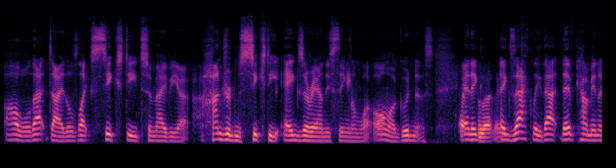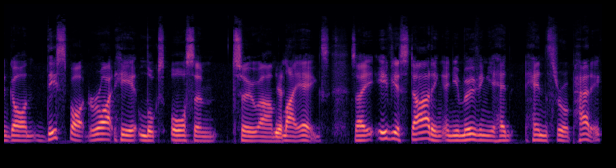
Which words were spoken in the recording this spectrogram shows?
Oh well, that day there was like 60 to maybe a 160 eggs around this thing, and I'm like, oh my goodness! And ex- Absolutely. exactly that they've come in and gone. This spot right here looks awesome to um, Yes. lay eggs. So if you're starting and you're moving your head hens through a paddock,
